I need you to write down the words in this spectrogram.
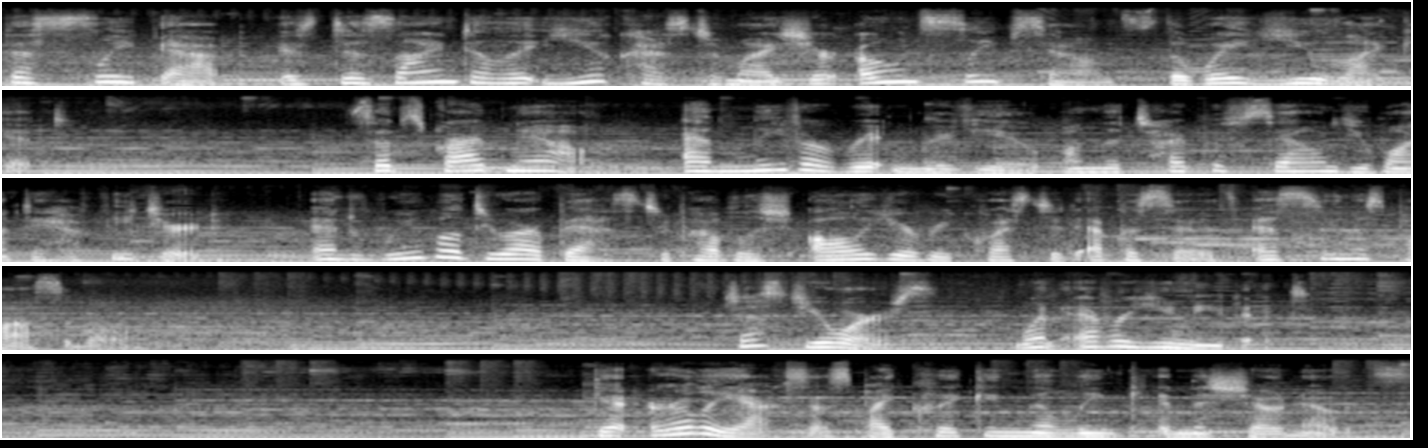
The Sleep app is designed to let you customize your own sleep sounds the way you like it. Subscribe now and leave a written review on the type of sound you want to have featured, and we will do our best to publish all your requested episodes as soon as possible. Just yours, whenever you need it. Get early access by clicking the link in the show notes.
